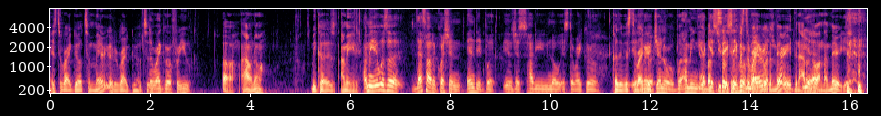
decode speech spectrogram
Is the right girl to marry or the right girl to the right girl for you? Oh, I don't know, because I mean, I mean, it was a that's how the question ended, but it was just how do you know it's the right girl? Because if it's It's the right very girl, general, but I mean, Yeah, I guess you say, could 'cause say if it's for the right girl to marry, then I don't Yeah. know. I'm not married yet.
